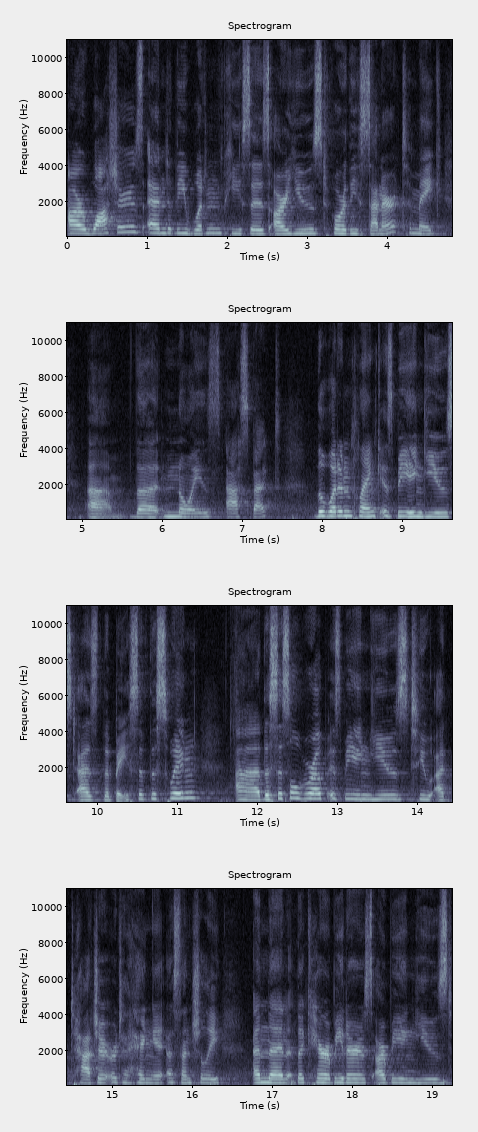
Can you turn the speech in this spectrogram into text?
our washers and the wooden pieces are used for the center to make um, the noise aspect. The wooden plank is being used as the base of the swing. Uh, the sisal rope is being used to attach it or to hang it essentially. And then the carabiners are being used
